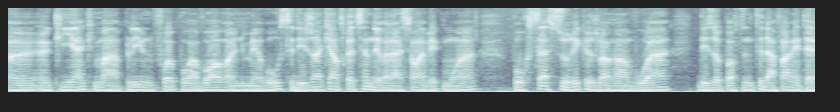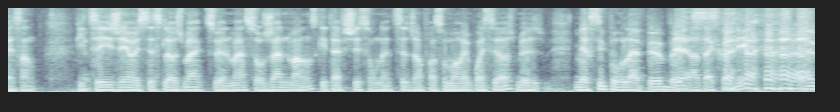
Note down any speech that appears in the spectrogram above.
un- un client qui m'a appelé une fois pour avoir un numéro. C'est des gens qui entretiennent des relations avec moi pour s'assurer que je leur envoie des opportunités d'affaires intéressantes. Puis tu sais, j'ai un 6 logements actuellement sur Jeanne Mance qui est affiché sur notre site jean-françois-morin.ca. Je me- Merci pour la pub euh, Yes. dans ta chronique. Euh,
